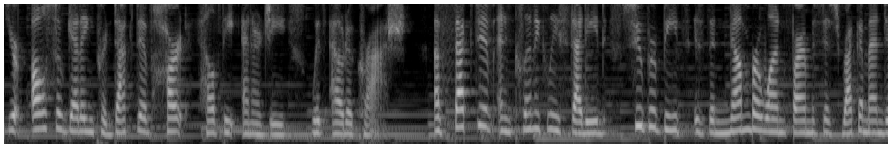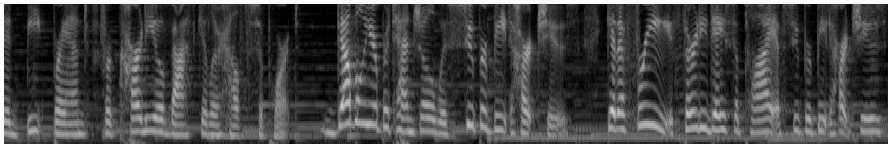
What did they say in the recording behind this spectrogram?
you're also getting productive, heart healthy energy without a crash. Effective and clinically studied, SuperBeets is the number one pharmacist recommended beat brand for cardiovascular health support. Double your potential with SuperBeets Heart Chews. Get a free 30 day supply of SuperBeets Heart Chews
